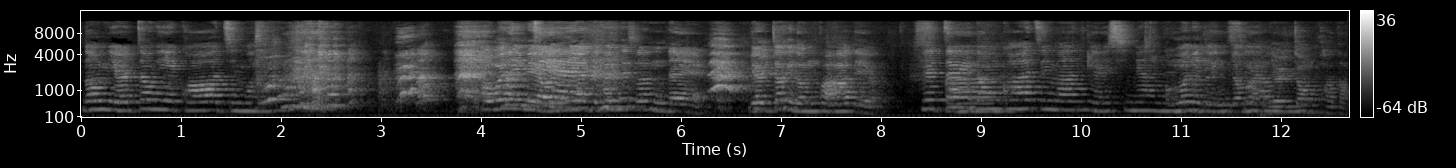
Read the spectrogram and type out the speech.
너무 열정이 과하지만 어머님이 편지에. 언니한테 편지 썼는데 열정이 너무 과하대요. 열정이 아. 너무 과하지만 열심히 하는. 어머니도 인정한. 열정 과다.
